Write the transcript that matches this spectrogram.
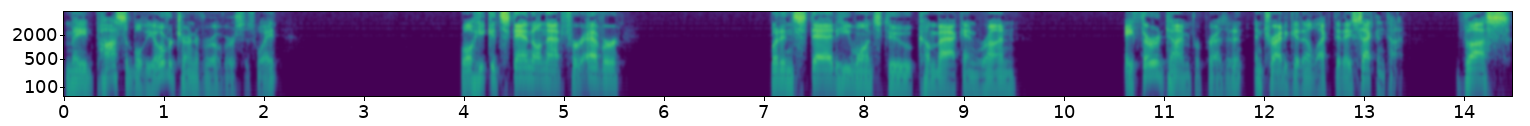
made possible the overturn of Roe versus Wade. Well, he could stand on that forever, but instead he wants to come back and run a third time for president and try to get elected a second time, thus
